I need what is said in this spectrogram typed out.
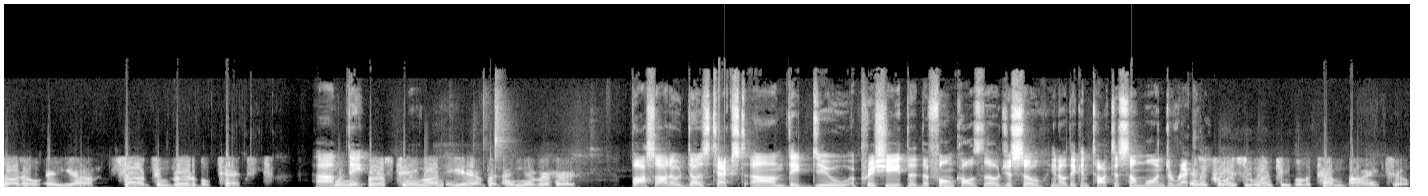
Auto a uh, Saab convertible text Um, when they it first came on the air, but I never heard. Boss Auto does text. Um, they do appreciate the, the phone calls though, just so you know they can talk to someone directly. And of course, you want people to come by too,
